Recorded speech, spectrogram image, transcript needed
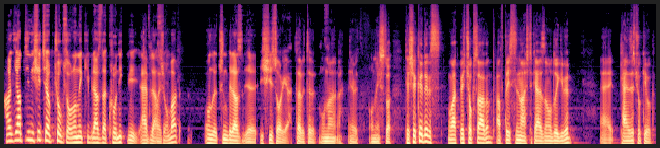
Arjantin işi çok, çok zor. Ondaki biraz da kronik bir enflasyon var. Onun için biraz e, işi zor yani. Tabii tabii. Ona, evet. Onun işi zor. Teşekkür ederiz. Murat Bey çok sağ olun. Haftayı sizinle açtık her zaman olduğu gibi. E, kendinize çok iyi bakın.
